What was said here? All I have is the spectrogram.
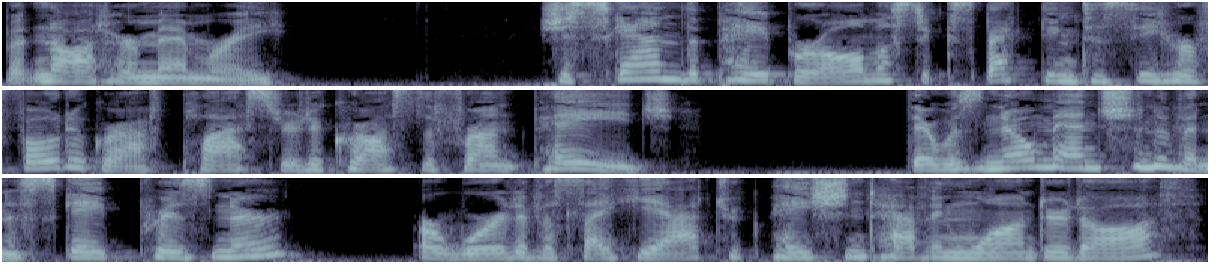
but not her memory. She scanned the paper, almost expecting to see her photograph plastered across the front page. There was no mention of an escaped prisoner or word of a psychiatric patient having wandered off.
